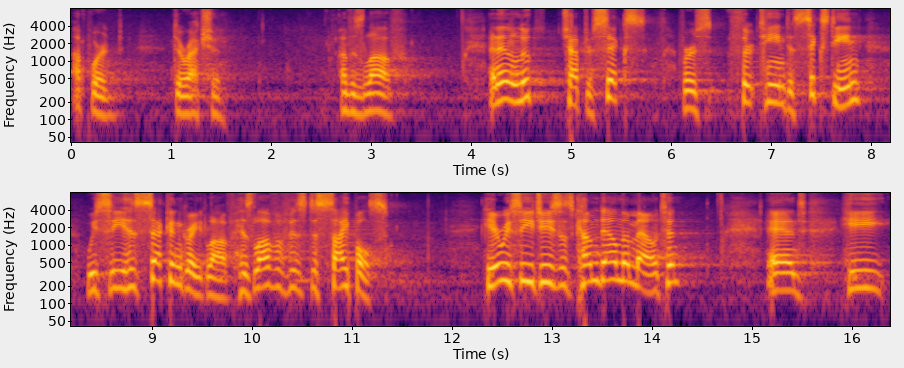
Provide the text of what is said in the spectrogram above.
upward direction of his love. And then in Luke chapter 6, verse 13 to 16, we see his second great love, his love of his disciples. Here we see Jesus come down the mountain and he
